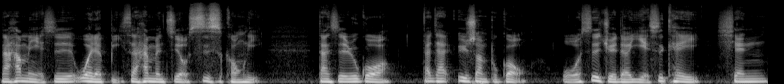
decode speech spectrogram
那他们也是为了比赛，他们只有四十公里。但是如果大家预算不够，我是觉得也是可以先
